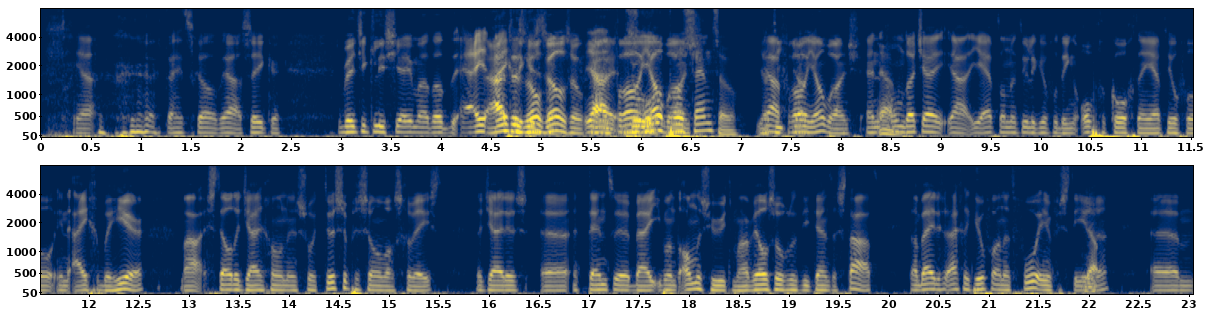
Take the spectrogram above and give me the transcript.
ja. Tijdsgeld, ja, zeker. Een beetje cliché, maar dat, ja, is eigenlijk wel is het wel zo. Ja, Ja, vooral in jouw 100% branche. zo. Ja, die- vooral in jouw branche. En Ja. omdat jij, ja, je hebt dan natuurlijk heel veel dingen opgekocht en je hebt heel veel in eigen beheer. Maar stel dat jij gewoon een soort tussenpersoon was geweest. Dat jij dus eh, een tent bij iemand anders huurt, maar wel zorgt dat die tent er staat. Dan ben je dus eigenlijk heel veel aan het voorinvesteren. Ehm,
